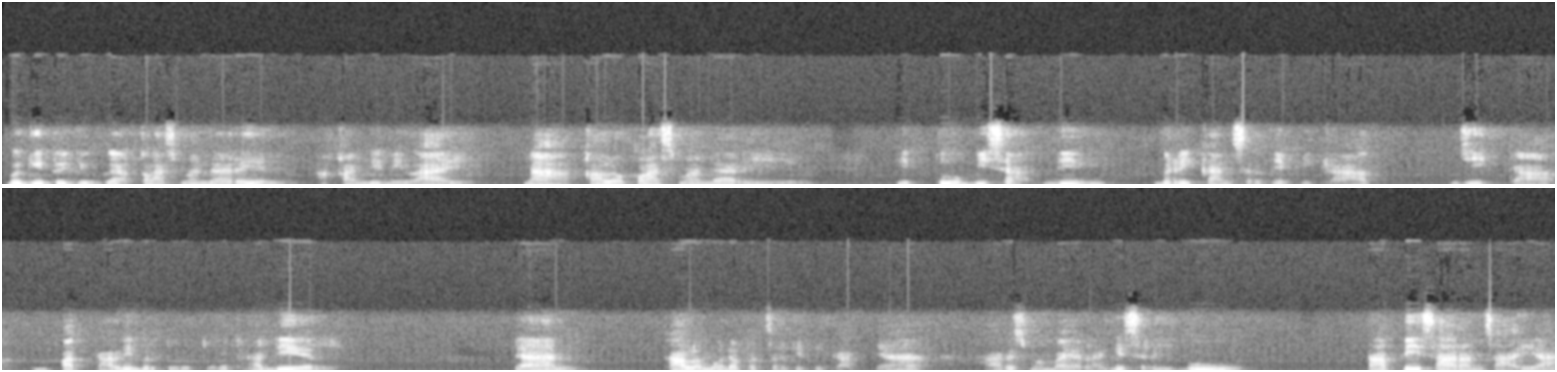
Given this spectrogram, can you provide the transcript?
Begitu juga kelas Mandarin akan dinilai. Nah kalau kelas Mandarin itu bisa diberikan sertifikat jika empat kali berturut-turut hadir. Dan kalau mau dapat sertifikatnya harus membayar lagi seribu. Tapi saran saya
